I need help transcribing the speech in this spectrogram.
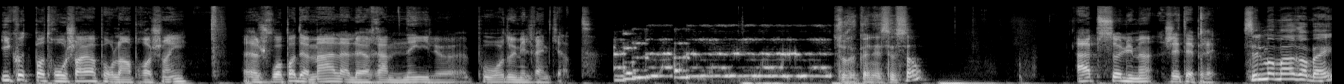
Il coûte pas trop cher pour l'an prochain. Euh, je vois pas de mal à le ramener là, pour 2024. Tu reconnais ce son? Absolument, j'étais prêt. C'est le moment, Robin.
